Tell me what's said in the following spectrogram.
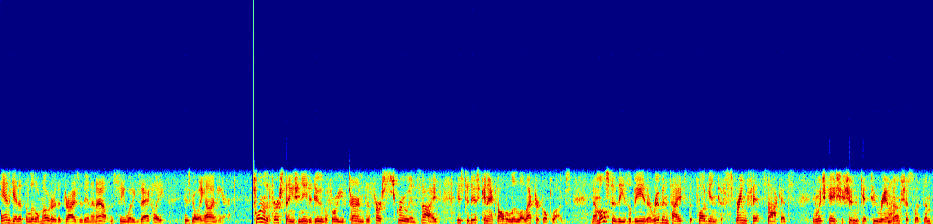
and get at the little motor that drives it in and out and see what exactly is going on here. It's One of the first things you need to do before you've turned the first screw inside is to disconnect all the little electrical plugs. Now most of these will be the ribbon types that plug into spring-fit sockets, in which case you shouldn't get too rambunctious with them,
